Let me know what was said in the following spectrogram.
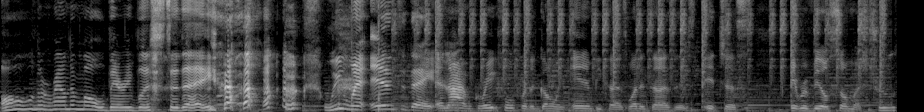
all around the mulberry bush today. we went in today, and I'm grateful for the going in because what it does is it just it reveals so much truth,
